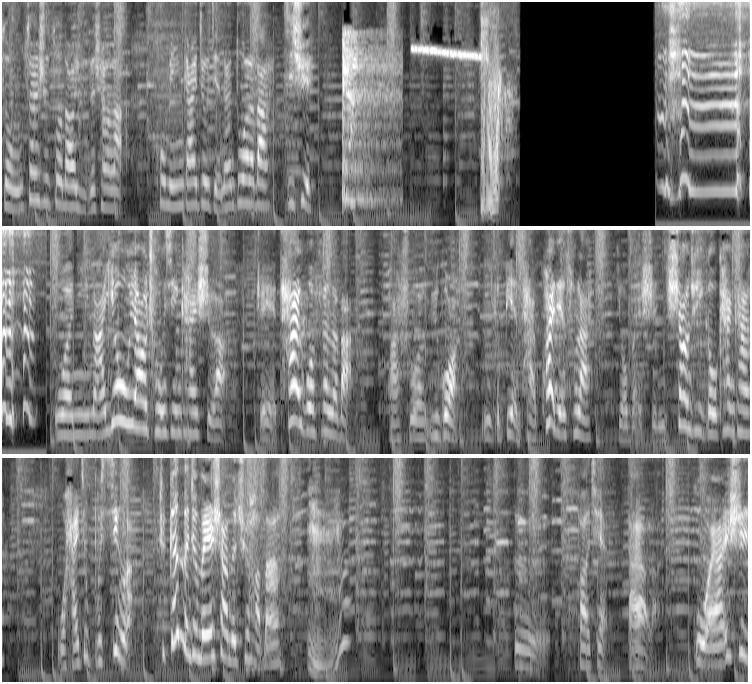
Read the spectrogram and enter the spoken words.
总算是坐到椅子上了，后面应该就简单多了吧？继续。我尼玛又要重新开始了，这也太过分了吧！话说雨果，你个变态，快点出来，有本事你上去给我看看！我还就不信了，这根本就没人上得去好吗？嗯。呃，抱歉打扰了，果然是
